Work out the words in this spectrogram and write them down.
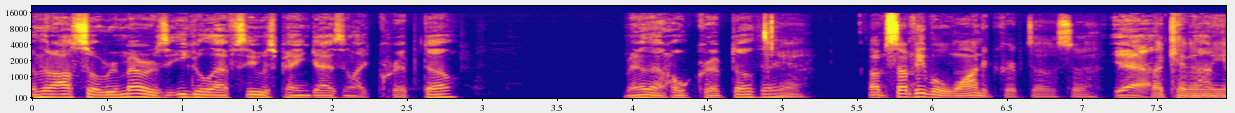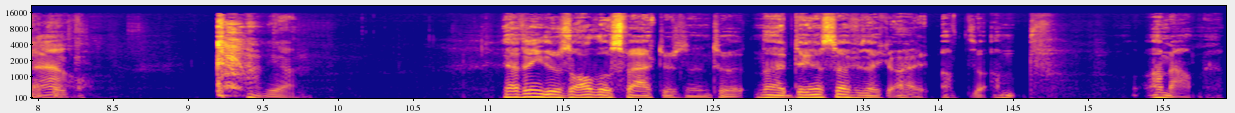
And then also remember his Eagle FC was paying guys in like crypto. Remember that whole crypto thing? Yeah. Um, some people wanted crypto, so Yeah, like Kevin Lee. I think. yeah. I think there's all those factors into it. And that Dana stuff, he's like, all right, I'm, I'm, I'm out, man.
